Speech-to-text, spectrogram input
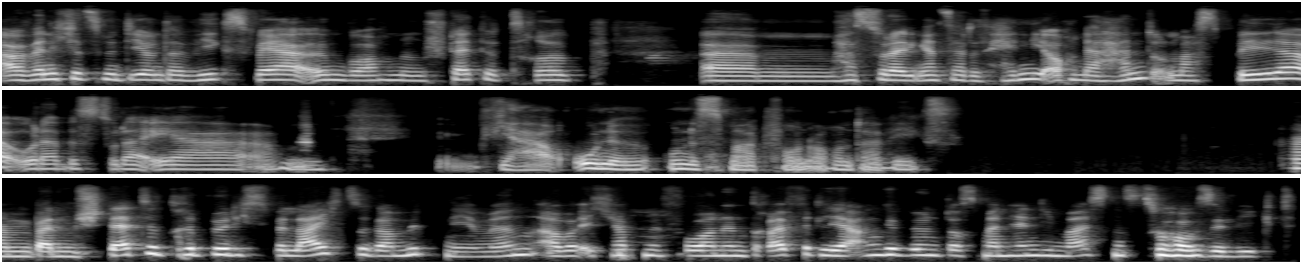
aber wenn ich jetzt mit dir unterwegs wäre, irgendwo auf einem Städtetrip, ähm, hast du da die ganze Zeit das Handy auch in der Hand und machst Bilder oder bist du da eher ähm, ja ohne, ohne Smartphone auch unterwegs? Ähm, bei einem Städtetrip würde ich es vielleicht sogar mitnehmen, aber ich habe mir vor einem Dreivierteljahr angewöhnt, dass mein Handy meistens zu Hause liegt,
